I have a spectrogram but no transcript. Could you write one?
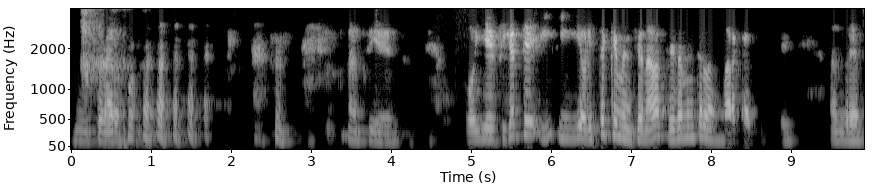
Mm, claro. Así es. Oye, fíjate, y, y, ahorita que mencionabas precisamente las marcas, este, Andrés,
